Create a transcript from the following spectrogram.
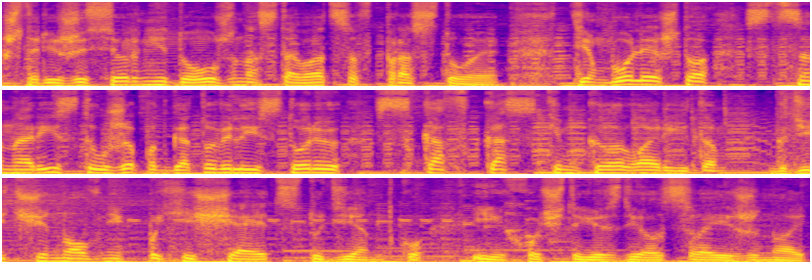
что режиссер не должен оставаться в простое. Тем более, что сценаристы уже подготовили историю с кавказским колоритом, где чиновник похищает студентку и хочет ее сделать своей женой.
